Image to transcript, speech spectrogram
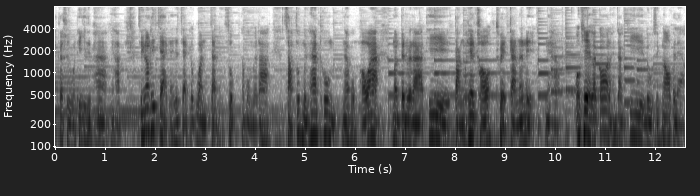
กก็คือวันที่ 25 นะครับสัญญาณที่แจกเนี่ยจะแจกทุกวันจันทร์ถึงศุกร์นะผมเวลา3ทุ่มถึง5ทุ่มนะผมเพราะว่ามันเป็นเวลาที่ต่างประเทศเขาเทรดกันนั่นเองนะครับโอเค แล้วก็หลังจากที่ดูสัญญาณไปแล้ว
